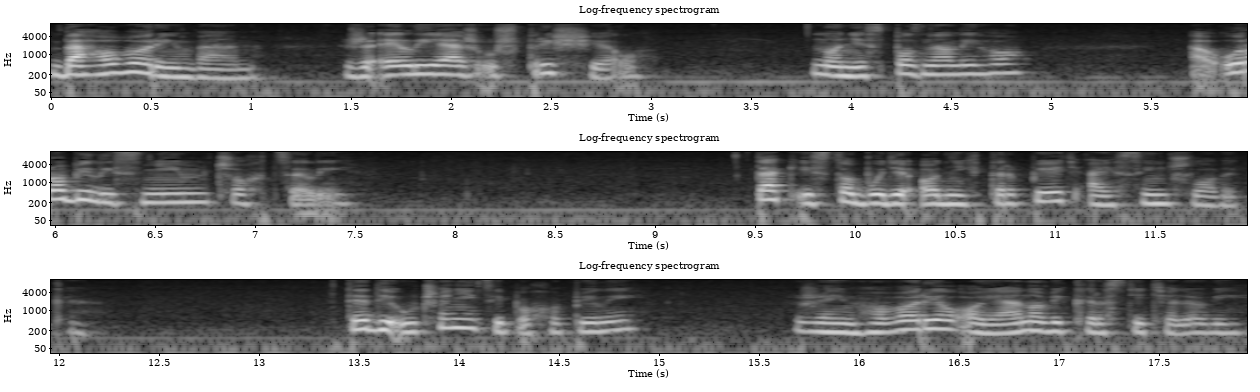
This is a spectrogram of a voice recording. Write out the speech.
Ba hovorím vám, že Eliáš už prišiel, no nespoznali ho a urobili s ním, čo chceli tak isto bude od nich trpieť aj syn človeka. Vtedy učeníci pochopili, že im hovoril o Jánovi Krstiteľovi.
